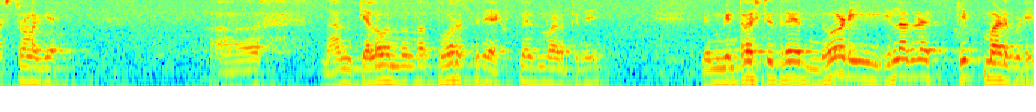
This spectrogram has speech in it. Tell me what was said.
ಅಷ್ಟರೊಳಗೆ ನಾನು ಕೆಲವೊಂದನ್ನು ತೋರಿಸ್ತೀನಿ ಎಕ್ಸ್ಪ್ಲೇನ್ ಮಾಡ್ತೀನಿ. ನಿಮ್ಗೆ ಇಂಟ್ರೆಸ್ಟ್ ಇದ್ದರೆ ನೋಡಿ, ಇಲ್ಲಾಂದರೆ ಸ್ಕಿಪ್ ಮಾಡಿಬಿಡಿ.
